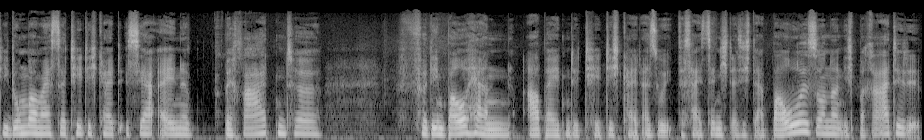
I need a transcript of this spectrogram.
die Dombaumeistertätigkeit ist ja eine beratende, für den Bauherrn arbeitende Tätigkeit. Also das heißt ja nicht, dass ich da baue, sondern ich berate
